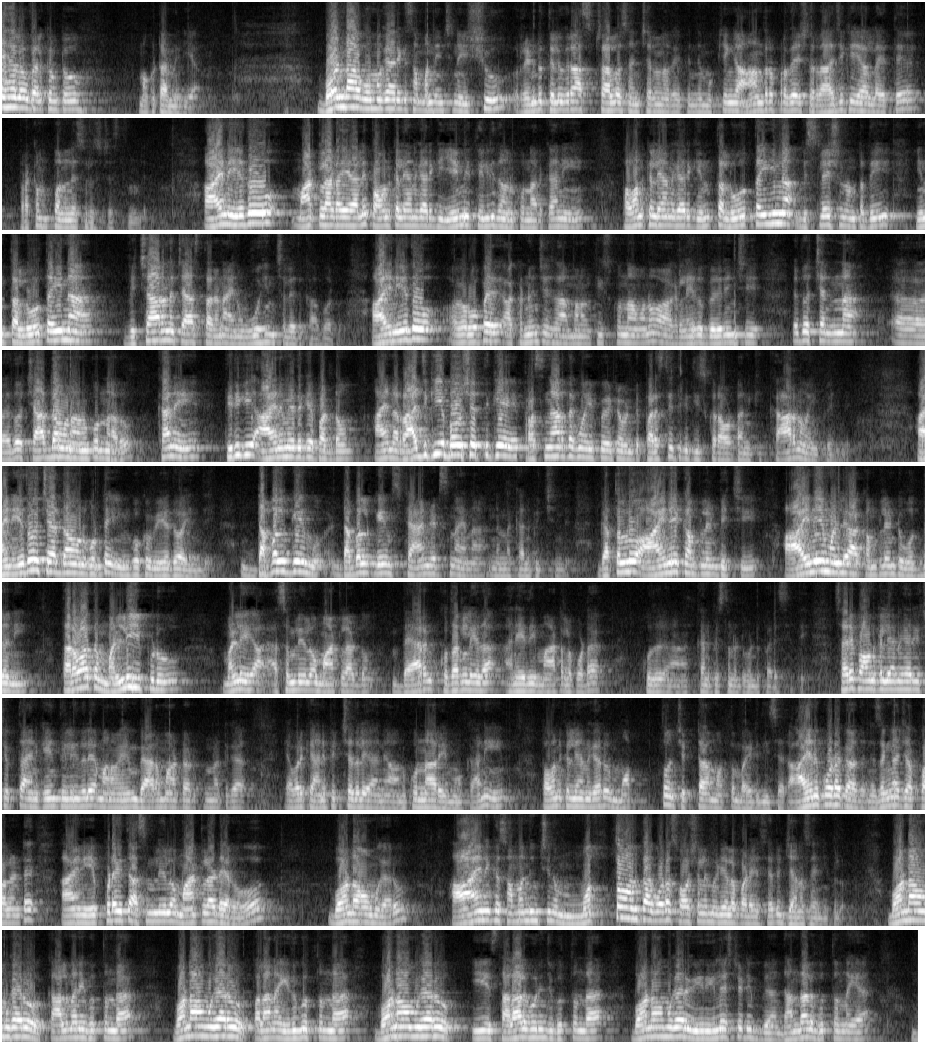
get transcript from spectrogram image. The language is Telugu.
Hi hello welcome to Makuta media. Bonda ఉమ్మగారికి సంబంధించిన ఇష్యూ రెండు తెలుగు రాష్ట్రాల్లో సంచలనం రేపింది. ముఖ్యంగా ఆంధ్రప్రదేశ్ రాజకీయాల్లో అయితే ప్రకంపనలే సృష్టిస్తుంది. ఆయన ఏదో మాట్లాడేయాలి పవన్ కళ్యాణ్ గారికి ఏమీ తెలియదు అనుకున్నారు. కానీ పవన్ కళ్యాణ్ గారికి ఇంత లోతైన విశ్లేషణ ఉంటుంది ఇంత లోతైన విచారణ చేస్తారని ఆయన ఊహించలేదు కాబోలు. ఆయన ఏదో ఒక రూపాయి అక్కడి నుంచి మనం తీసుకుందామనో అక్కడ ఏదో బెదిరించి ఏదో చిన్న ఏదో చేద్దామని అనుకున్నారు. కానీ తిరిగి ఆయన మీదకే పడ్డం ఆయన రాజకీయ భవిష్యత్తుకే ప్రశ్నార్థకం అయిపోయేటువంటి పరిస్థితికి తీసుకురావడానికి కారణం అయిపోయింది. ఆయన ఏదో చేద్దాం అనుకుంటే ఇంకొక ఏదో అయింది. డబల్ గేమ్ డబల్ గేమ్ స్టాండర్డ్స్ని ఆయన నిన్న కనిపించింది. గతంలో ఆయనే కంప్లైంట్ ఇచ్చి ఆయనే మళ్ళీ ఆ కంప్లైంట్ వద్దని తర్వాత మళ్ళీ ఇప్పుడు మళ్ళీ అసెంబ్లీలో మాట్లాడడం బేరం కుదరలేదా అనేది మాటలు కూడా కుదర కనిపిస్తున్నటువంటి పరిస్థితి. సరే పవన్ కళ్యాణ్ గారికి చెప్తే ఆయనకి ఏం తెలియదులే మనం ఏం బేరం మాట్లాడుకున్నట్టుగా ఎవరికి అనిపించదులే అని అనుకున్నారేమో. కానీ పవన్ కళ్యాణ్ గారు మొత్తం చిట్టా మొత్తం బయట తీశారు. ఆయన కూడా కాదు. నిజంగా చెప్పాలంటే ఆయన ఎప్పుడైతే అసెంబ్లీలో మాట్లాడారో బోండామమ్మ గారు ఆయనకి సంబంధించిన మొత్తం అంతా కూడా సోషల్ మీడియాలో పడేశారు జన సైనికులు. బోండామమ్మ గారు కాల్మని గుర్తుందా? బోండామమ్మ గారు పలానా ఇది గుర్తుందా? బోండామమ్మ గారు ఈ స్థలాల గురించి గుర్తుందా? బోండవమ్మ గారు ఈ రియల్ ఎస్టేట్ దందాలు గుర్తున్నాయా?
